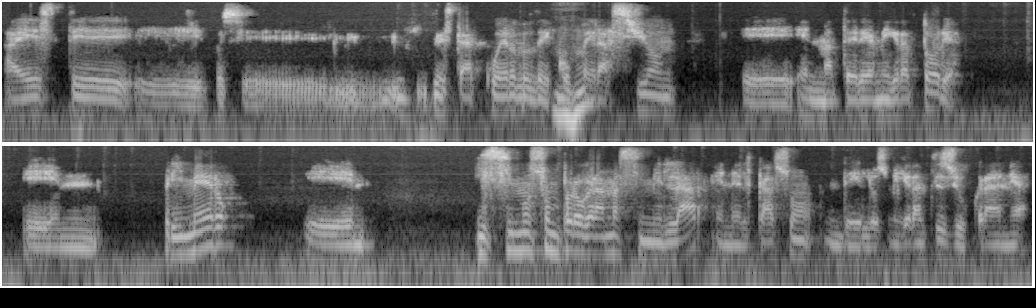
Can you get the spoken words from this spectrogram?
a este, eh, pues, este acuerdo de cooperación en materia migratoria. Em, primero, Hicimos un programa similar en el caso de los migrantes de Ucrania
